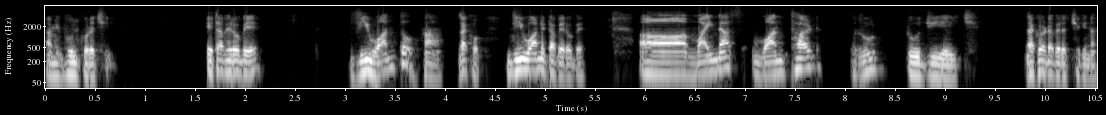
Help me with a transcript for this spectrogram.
আমি ভুল করেছি। এটা বেরোবে ভি ওয়ান তো? হ্যাঁ দেখো ভি ওয়ান এটা বেরোবে। Minus one third root two g h দেখো এটা বেরোচ্ছে কিনা।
